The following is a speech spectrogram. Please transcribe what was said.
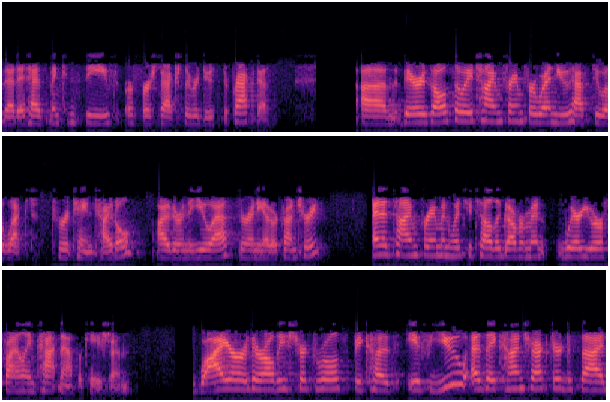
that it has been conceived or first actually reduced to practice. Um, there is also a time frame for when you have to elect to retain title, either in the U.S. or any other country, and a time frame in which you tell the government where you are filing patent applications. Why are there all these strict rules? Because if you as a contractor decide,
